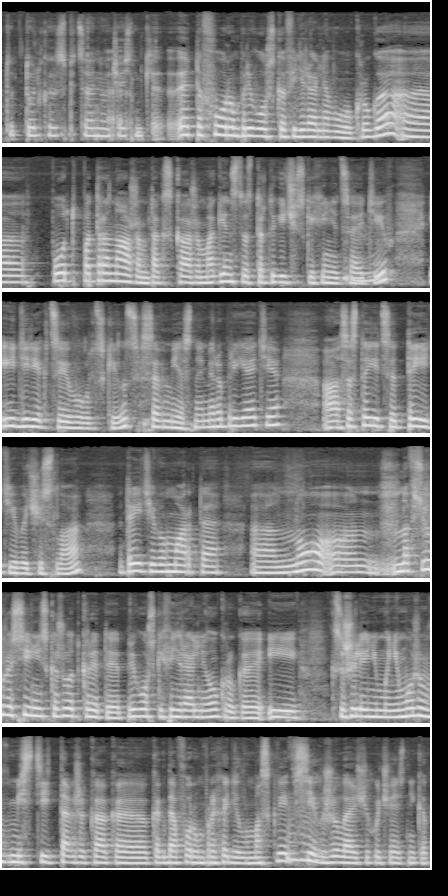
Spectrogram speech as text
тут только специальные участники? Это форум Приволжского федерального округа э, под патронажем, так скажем, Агентства стратегических инициатив mm-hmm. и дирекции WorldSkills совместное мероприятие. А, состоится 3 числа, 3 марта. А, но э, на всю Россию не скажу открыто. Приволжский федеральный округ, э, и, к сожалению, мы не можем вместить так же, как э, когда форум проходил в Москве, угу. всех желающих участников.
